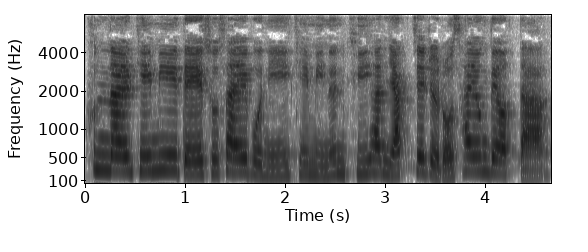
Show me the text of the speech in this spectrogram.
훗날 개미에 대해 조사해 보니 개미는 귀한 약재료로 사용되었다.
